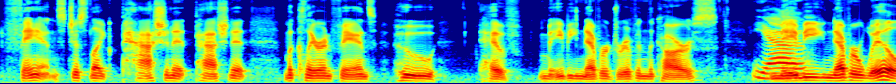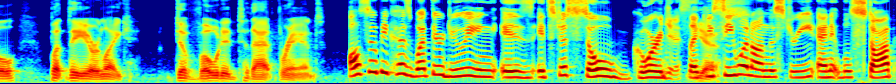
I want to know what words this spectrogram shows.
fans, just like passionate, passionate McLaren fans who have maybe never driven the cars, Yeah. maybe never will, but they are like devoted to that brand. Also because what they're doing is it's just so gorgeous. Like you see one on the street and it will stop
